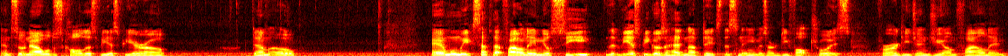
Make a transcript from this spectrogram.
And so now we'll just call this VSP Aero demo. And when we accept that file name, you'll see that VSP goes ahead and updates this name as our default choice for our degen-geom file name.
